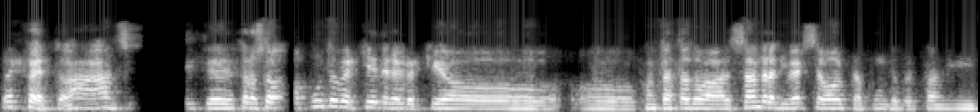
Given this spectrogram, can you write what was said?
Perfetto, ah, anzi, te te lo sto appunto per chiedere perché ho, ho contattato Alessandra diverse volte appunto per farmi,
